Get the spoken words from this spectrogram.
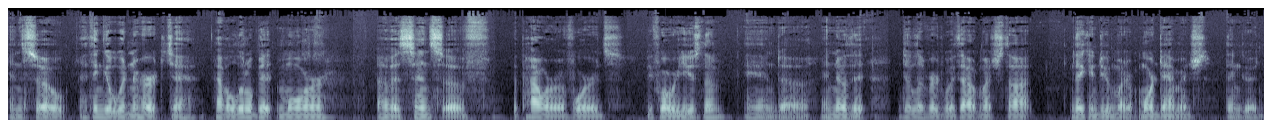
And so I think it wouldn't hurt to have a little bit more of a sense of the power of words before we use them, and uh, and know that delivered without much thought they can do more damage than good.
